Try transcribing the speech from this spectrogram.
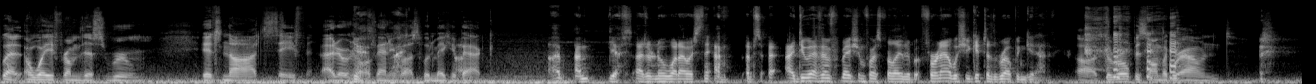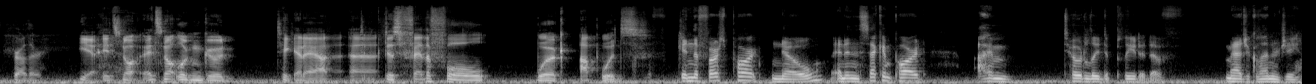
but away from this room. It's not safe. I don't know Yeah. if any of us would make it back. I'm, I'm yes, I don't know what I was thinking. I'm, I'm, so- I do have information for us for later, but for now, we should get to the rope and get out of here. Uh, the rope is on the ground, brother. Yeah, it's not. It's not looking good. Take it out. Uh, does Featherfall work upwards? In the first part, no, and in the second part, I'm totally depleted of magical energy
